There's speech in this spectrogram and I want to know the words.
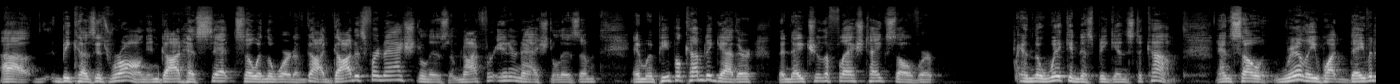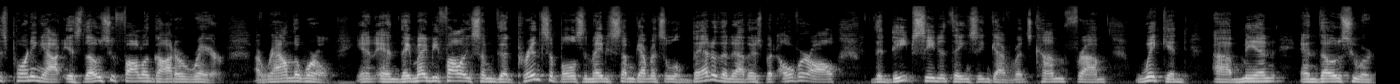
uh, because it's wrong, and God has said so in the Word of God. God is for nationalism, not for internationalism. And when people come together, the nature of the flesh takes over and the wickedness begins to come. And so really what David is pointing out is those who follow God are rare around the world. And, and they may be following some good principles and maybe some governments a little better than others, but overall, the deep seated things in governments come from wicked uh, men and those who are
